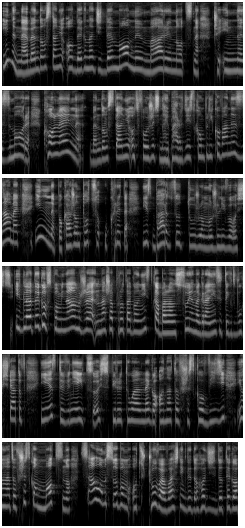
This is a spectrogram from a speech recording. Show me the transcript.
Inne będą w stanie odegnać demony, mary nocne czy inne zmory. Kolejne będą w stanie otworzyć najbardziej skomplikowany zamek. Inne pokażą to, co ukryte. Jest bardzo dużo możliwości. I dlatego wspominałam, że nasza protagonistka balansuje na granicy tych dwóch światów. Jest w niej coś spirytualnego. Ona to wszystko widzi i ona to wszystko mocno, całą sobą odczuwa, właśnie gdy dochodzi do tego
